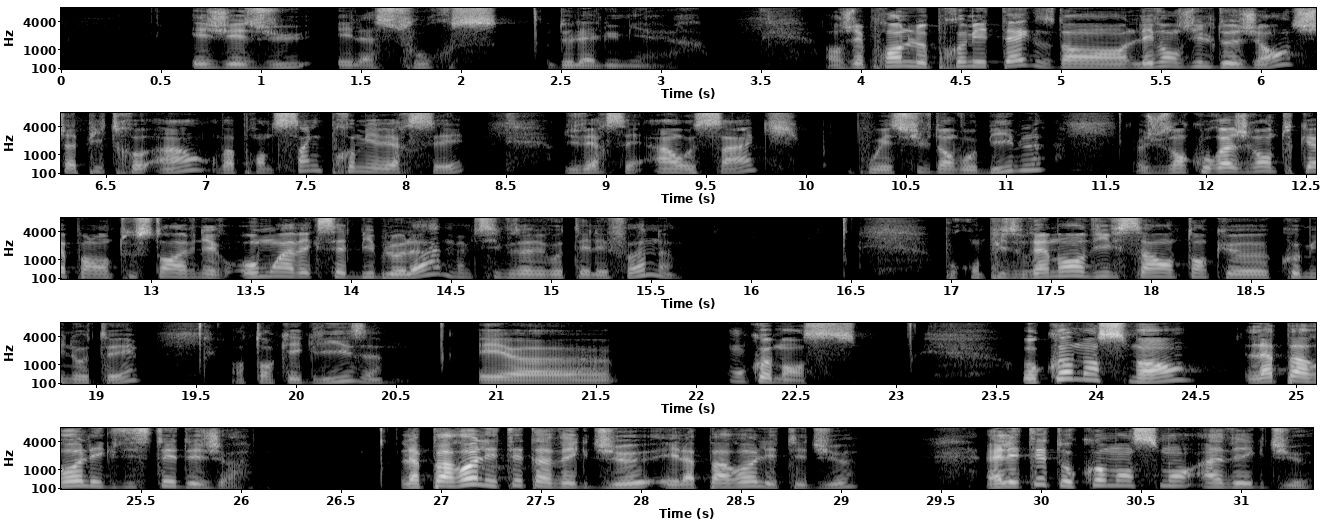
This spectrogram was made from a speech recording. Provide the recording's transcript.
et Jésus est la source de la lumière. Alors je vais prendre le premier texte dans l'évangile de Jean, chapitre 1. On va prendre cinq premiers versets, du verset 1 au 5. Vous pouvez suivre dans vos Bibles. Je vous encouragerai en tout cas pendant tout ce temps à venir au moins avec cette Bible-là, même si vous avez vos téléphones, pour qu'on puisse vraiment vivre ça en tant que communauté, en tant qu'Église. Et euh, on commence. Au commencement, la parole existait déjà. La parole était avec Dieu et la parole était Dieu. Elle était au commencement avec Dieu.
